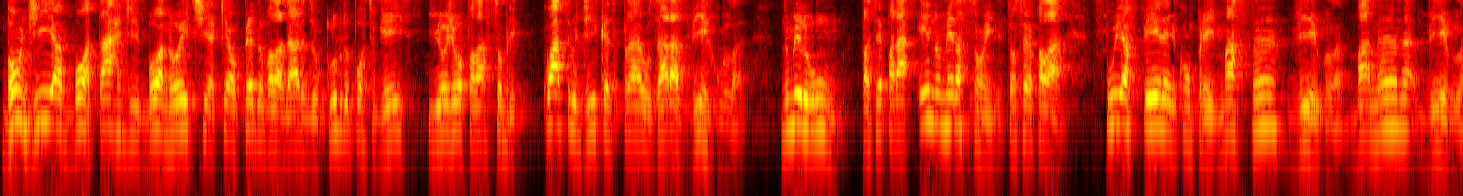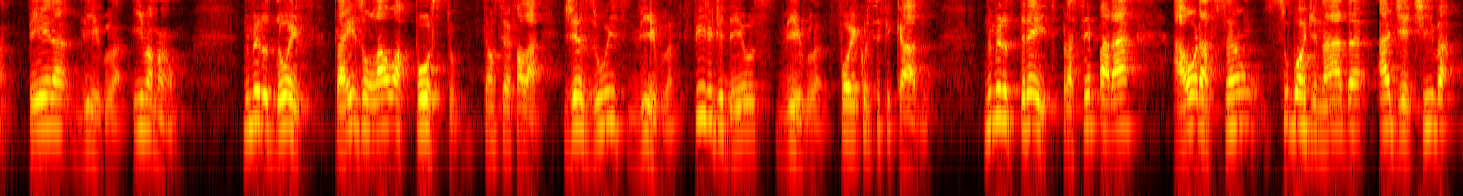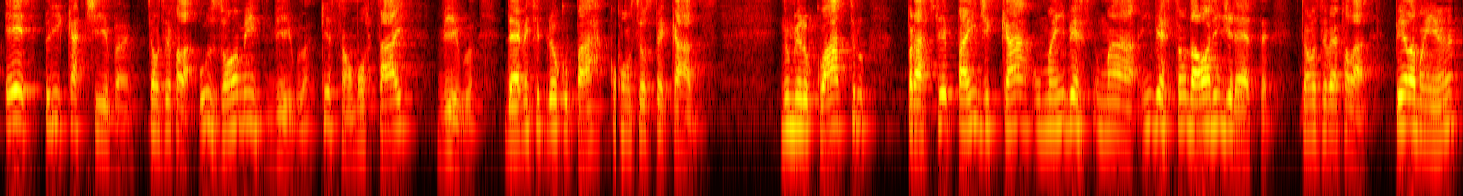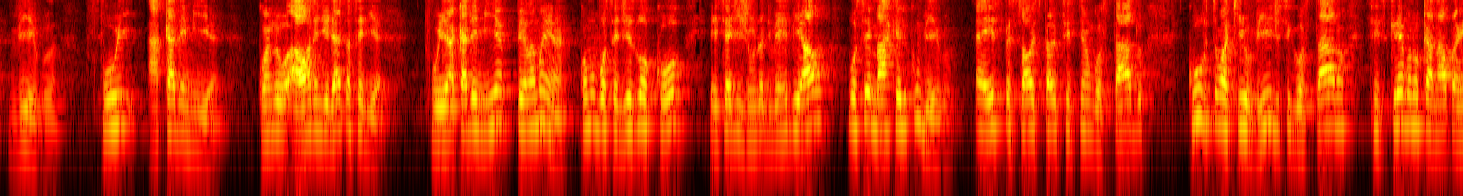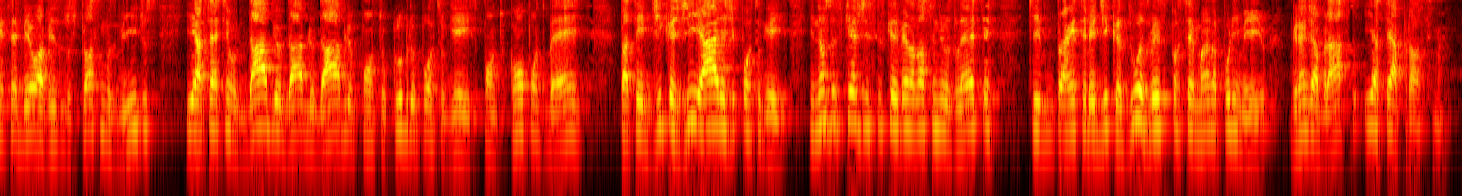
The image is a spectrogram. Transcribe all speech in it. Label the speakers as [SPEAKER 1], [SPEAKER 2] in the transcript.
[SPEAKER 1] Bom dia, boa tarde, boa noite. Aqui é o Pedro Valadares do Clube do Português e hoje eu vou falar sobre quatro dicas para usar a vírgula. Número 1, um, para separar enumerações. Então você vai falar, fui à feira e comprei maçã, vírgula, banana, vírgula, pera, vírgula e mamão. Número 2, para isolar o aposto. Então você vai falar, Jesus, vírgula, filho de Deus, vírgula, foi crucificado. Número 3, para separar a oração subordinada adjetiva explicativa. Então você vai falar, os homens, vírgula, que são mortais, vírgula, devem se preocupar com seus pecados. Número 4, para indicar uma, invers, uma inversão da ordem direta. Então você vai falar, pela manhã, vírgula, fui à academia. Quando a ordem direta seria, fui à academia pela manhã. Como você deslocou esse adjunto adverbial, você marca ele com vírgula. É isso, pessoal. Espero que vocês tenham gostado. Curtam aqui o vídeo se gostaram, se inscrevam no canal para receber o aviso dos próximos vídeos e acessem o www.clubedoportuguês.com.br para ter dicas diárias de português. E não se esqueça de se inscrever na nossa newsletter para receber dicas duas vezes por semana por e-mail. Grande abraço e até a próxima!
